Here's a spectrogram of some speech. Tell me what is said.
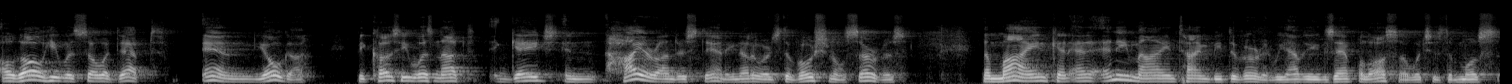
although he was so adept in yoga, because he was not engaged in higher understanding, in other words, devotional service, the mind can at any mind time be diverted. We have the example also, which is the most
